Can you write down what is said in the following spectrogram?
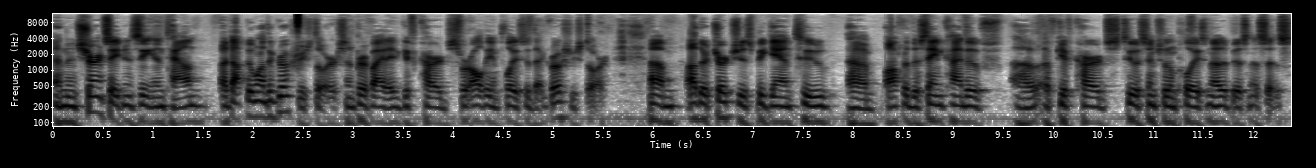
an, insurance agency in town adopted one of the grocery stores and provided gift cards for all the employees of that grocery store. Um, other churches began to uh, offer the same kind of, uh, of gift cards to essential employees and other businesses.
